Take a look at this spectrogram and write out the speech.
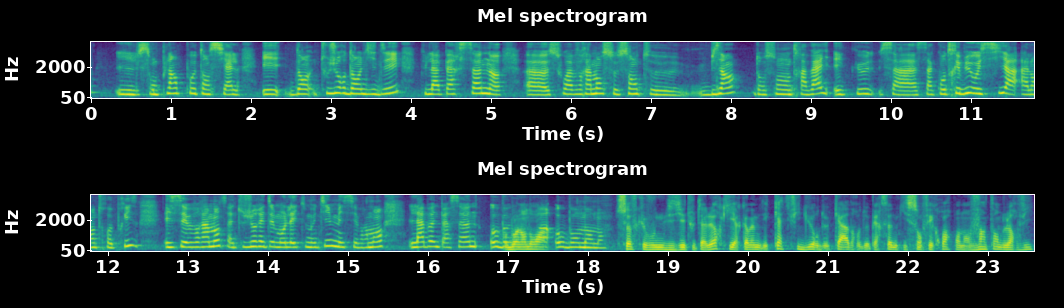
son plein potentiel et toujours dans l'idée que la personne euh, soit vraiment se sente euh, bien dans son travail et que ça, ça contribue aussi à, l'entreprise. Et c'est vraiment, ça a toujours été mon leitmotiv, mais c'est vraiment la bonne personne au bon, endroit, au bon moment. Sauf que vous nous disiez tout à l'heure qu'il y a quand même des cas de figure de cadres, de personnes qui se sont fait croire pendant 20 ans de leur vie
